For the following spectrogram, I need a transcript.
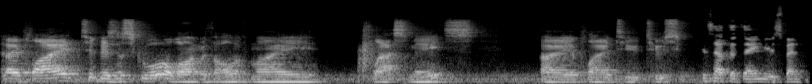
I applied to business school along with all of my classmates. I applied to two. Is that the thing? You spend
